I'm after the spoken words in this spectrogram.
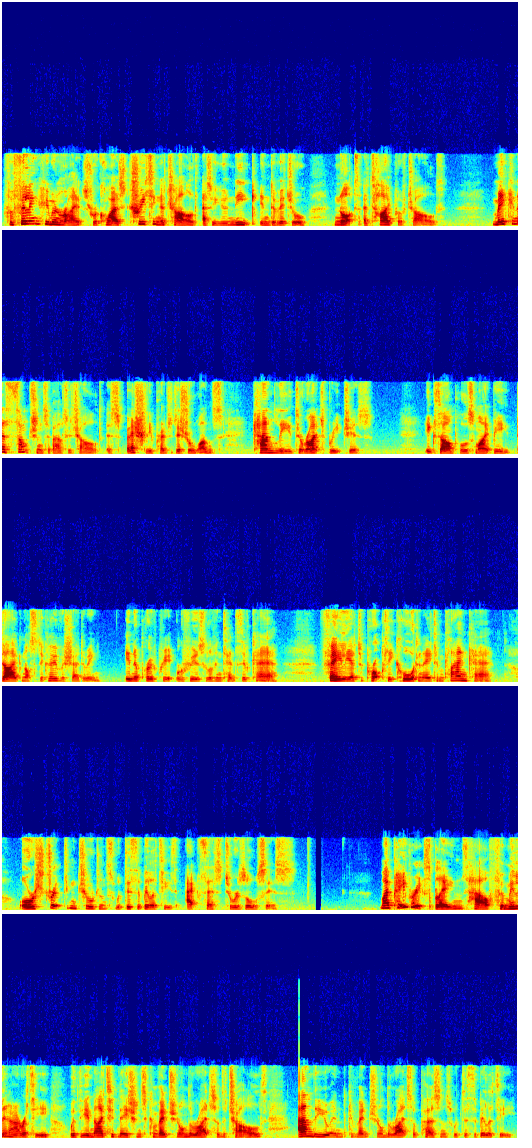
Fulfilling human rights requires treating a child as a unique individual, not a type of child. Making assumptions about a child, especially prejudicial ones, can lead to rights breaches. Examples might be diagnostic overshadowing, inappropriate refusal of intensive care, failure to properly coordinate and plan care, or restricting children with disabilities access to resources. My paper explains how familiarity with the United Nations Convention on the Rights of the Child and the UN Convention on the Rights of Persons with Disability,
